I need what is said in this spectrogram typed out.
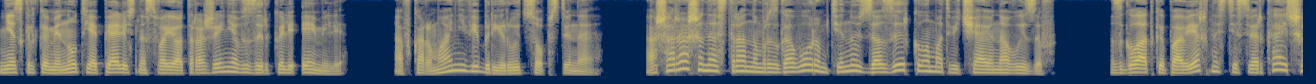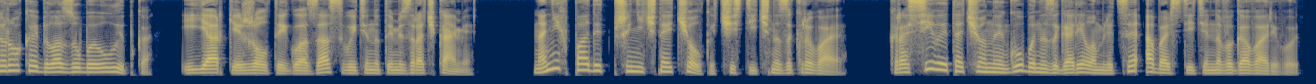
Несколько минут я пялюсь на свое отражение в зеркале Эмили, а в кармане вибрирует собственное. Ошарашенная странным разговором, тянусь за зеркалом, отвечаю на вызов. С гладкой поверхности сверкает широкая белозубая улыбка и яркие желтые глаза с вытянутыми зрачками. На них падает пшеничная челка, частично закрывая. Красивые точёные губы на загорелом лице обольстительно выговаривают.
